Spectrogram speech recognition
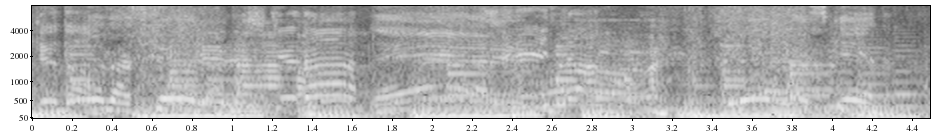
Esquerda, esquerda. esquerda, Direita. direita, esquerda.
